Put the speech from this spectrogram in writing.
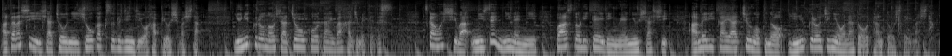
新しい社長に昇格する人事を発表しました。ユニクロの社長交代は初めてです。塚越氏は2002年にファーストリテイリングへ入社しアメリカや中国のユニクロ事業などを担当していました。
